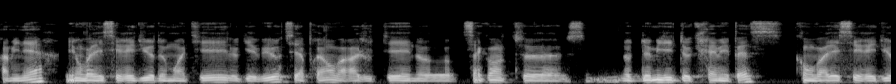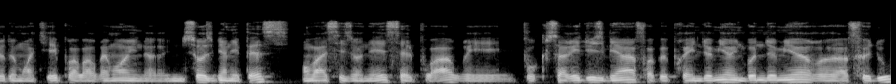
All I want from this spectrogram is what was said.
raminaire. Et on va laisser réduire de moitié le Gewürz. Et après, on va rajouter nos 50, euh, notre 2 litres de crème épaisse qu'on va laisser réduire de moitié pour avoir vraiment une, une sauce bien épaisse. On va assaisonner sel, poivre et pour que ça réduise bien, il faut à peu près une demi-heure, une bonne demi-heure euh, à feu doux.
